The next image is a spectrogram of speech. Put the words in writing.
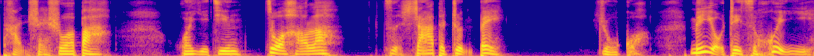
坦率说吧，我已经做好了自杀的准备。如果没有这次会议，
